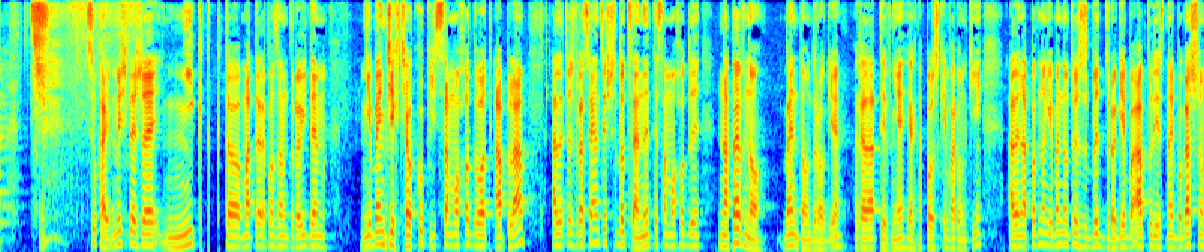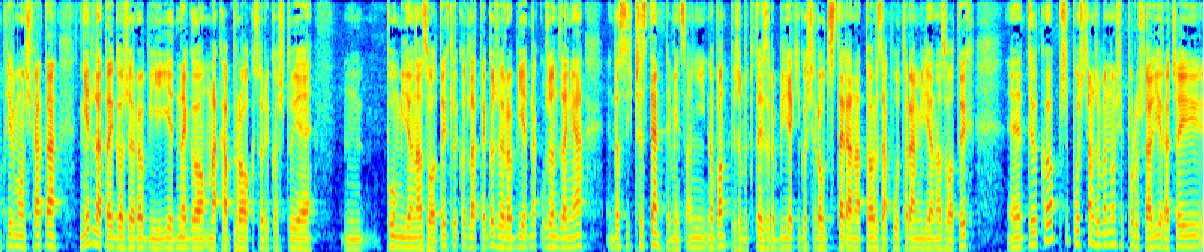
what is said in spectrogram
Słuchaj, myślę, że nikt, kto ma telefon z Androidem, nie będzie chciał kupić samochodu od Apple'a, ale też wracając jeszcze do ceny, te samochody na pewno będą drogie, relatywnie, jak na polskie warunki, ale na pewno nie będą też zbyt drogie, bo Apple jest najbogatszą firmą świata nie dlatego, że robi jednego Maca Pro, który kosztuje mm, pół miliona złotych, tylko dlatego, że robi jednak urządzenia dosyć przystępne, więc oni, no wątpię, żeby tutaj zrobili jakiegoś roadstera na tor za półtora miliona złotych, e, tylko przypuszczam, że będą się poruszali raczej e,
